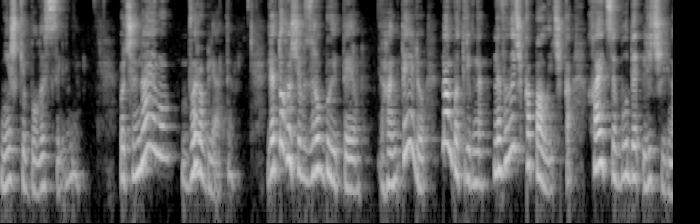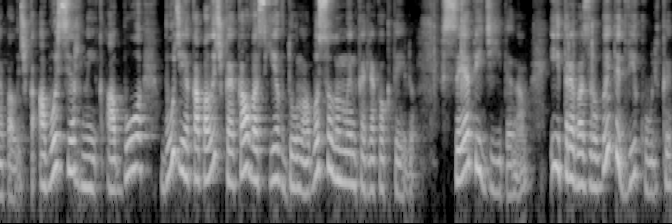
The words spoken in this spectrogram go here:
ніжки були сильні. Починаємо виробляти. Для того, щоб зробити гантелю, нам потрібна невеличка паличка. Хай це буде лічильна паличка, або сірник, або будь-яка паличка, яка у вас є вдома, або соломинка для коктейлю. Все підійде нам. І треба зробити дві кульки.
